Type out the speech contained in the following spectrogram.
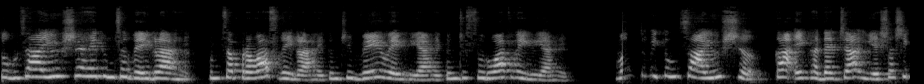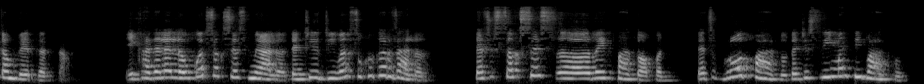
तुमचं आयुष्य हे तुमचं वेगळं आहे. तुमचा प्रवास वेगळा आहे. तुमची वेळ वेगळी आहे. तुमची सुरुवात वेगळी आहे. मग तुम्ही तुमचं आयुष्य का एखाद्याच्या यशाशी कंपेअर करता? एखाद्याला लवकर सक्सेस मिळालं त्यांचे जीवन सुखकर झालं त्याचं सक्सेस रेट पाहतो आपण. त्याचं ग्रोथ पाहतो त्याची श्रीमंती पाहतो.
